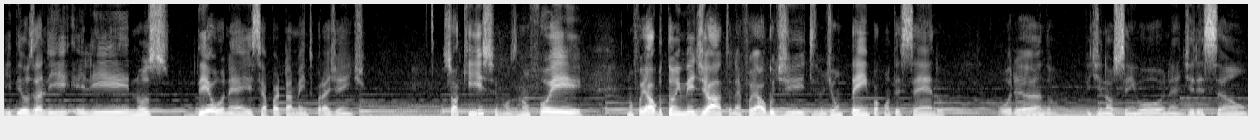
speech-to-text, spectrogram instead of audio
E Deus ali, ele nos deu, né, esse apartamento pra gente. Só que isso, irmãos, não foi não foi algo tão imediato, né? Foi algo de, de, de um tempo acontecendo, orando, pedindo ao Senhor, né, direção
